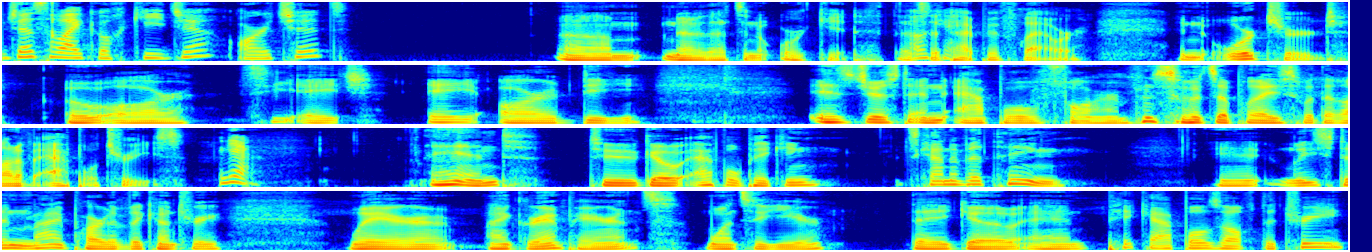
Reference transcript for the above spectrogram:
Just like orchidea, orchard. Um, no, that's an orchid. That's Okay. a type of flower. An orchard, O R C H A R D, is just an apple farm. So it's a place with a lot of apple trees. Yeah. And to go apple picking, it's kind of a thing, at least in my part of the country, where my grandparents, once a year, they go and pick apples off the tree,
